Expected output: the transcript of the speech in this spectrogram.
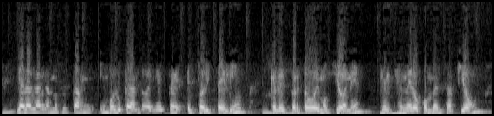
y a la larga no se están involucrando en este storytelling que despertó emociones, que generó conversación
